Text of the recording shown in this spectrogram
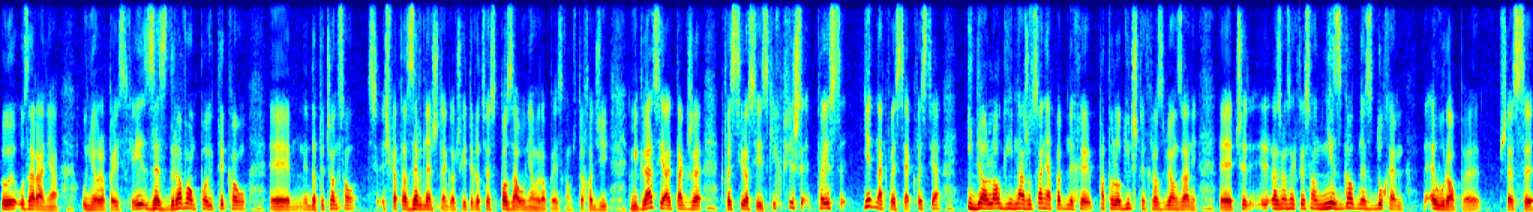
były u zarania Unii Europejskiej, ze zdrową polityką dotyczącą świata zewnętrznego, czyli tego, co jest poza Unią Europejską. Czy to chodzi o migrację, ale także kwestii rosyjskich. Przecież to jest jedna kwestia, kwestia ideologii narzucania pewnych e, patologicznych rozwiązań, e, czy rozwiązań, które są niezgodne z duchem Europy przez e,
